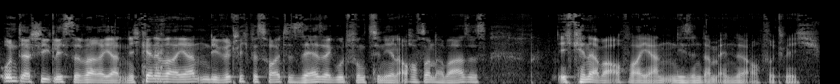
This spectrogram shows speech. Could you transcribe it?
unterschiedlichste Varianten. Ich kenne Varianten, die wirklich bis heute sehr, sehr gut funktionieren, auch auf so einer Basis. Ich kenne aber auch Varianten, die sind am Ende auch wirklich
